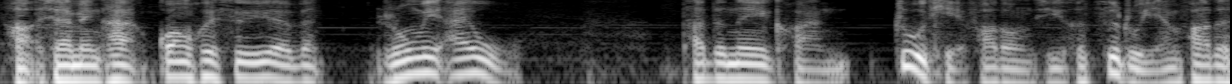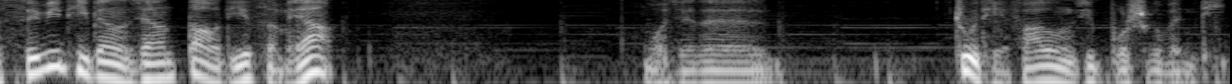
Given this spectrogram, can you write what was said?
好，下面看光辉岁月问：荣威 i 五，它的那款铸铁发动机和自主研发的 CVT 变速箱到底怎么样？我觉得铸铁发动机不是个问题。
